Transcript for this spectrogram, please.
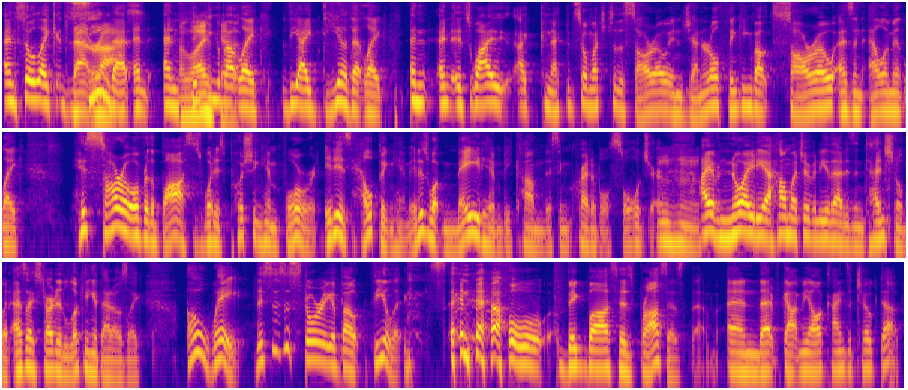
And so like That seeing rocks. that and and I thinking like about that. like the idea that like and and it's why I connected so much to the sorrow in general thinking about sorrow as an element like his sorrow over the boss is what is pushing him forward. It is helping him. It is what made him become this incredible soldier. Mm-hmm. I have no idea how much of any of that is intentional, but as I started looking at that, I was like, oh, wait, this is a story about feelings and how Big Boss has processed them. And that got me all kinds of choked up.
